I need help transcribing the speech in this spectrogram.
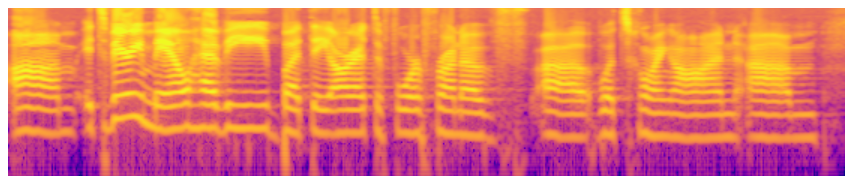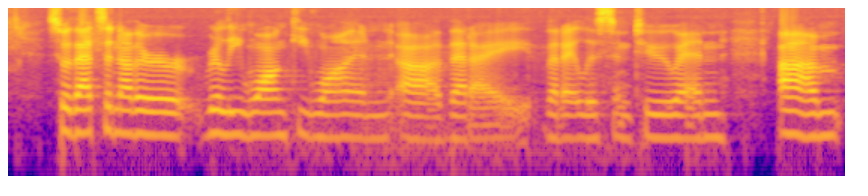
Um, it's very male heavy, but they are at the forefront of uh, what's going on. Um, so that's another really wonky one uh, that I that I listen to. And um,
